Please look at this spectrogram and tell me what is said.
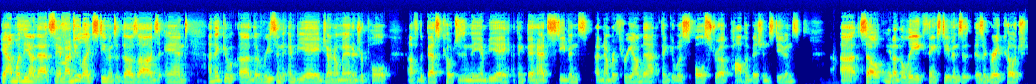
Yeah, I'm with you on that, Sam. I do like Stevens at those odds. And I think uh, the recent NBA general manager poll uh, for the best coaches in the NBA, I think they had Stevens at number three on that. I think it was Spoelstra, Popovich, and Stevens. Uh, so, you know, the league thinks Stevens is a great coach.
